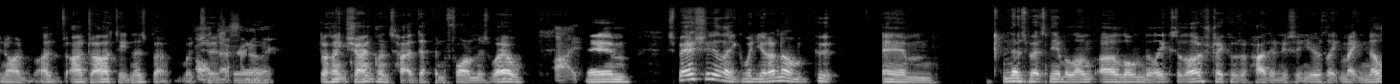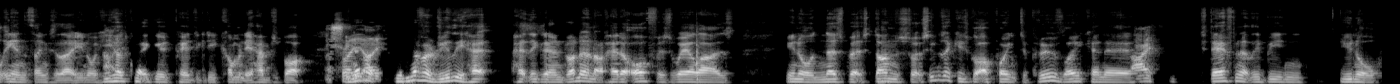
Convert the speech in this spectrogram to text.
know, I'd I'd, I'd rather take Nisbet, which Oh, is uh, definitely. I think Shankland's had a dip in form as well. Aye. Um, especially like when you're in a put um Nisbet's name along along the likes of the other strikers we've had in recent years, like Marc McNulty and things like that. You know, he Aye. had quite a good pedigree coming to Hibs, but That's he right. never, he never really hit hit the ground running or hit it off as well as you know Nisbet's done. So it seems like he's got a point to prove. Like, and uh, Aye. he's definitely been you know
